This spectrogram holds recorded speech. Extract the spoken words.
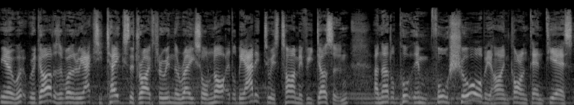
you know, regardless of whether he actually takes the drive through in the race or not, it'll be added to his time if he doesn't, and that'll put him for sure behind Corentin Thies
